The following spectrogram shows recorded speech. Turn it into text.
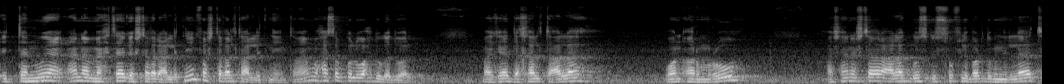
التنويع أنا محتاج أشتغل على الاتنين فاشتغلت على الاتنين تمام؟ وحسب كل واحد وجدوله بعد كده دخلت على one arm row عشان أشتغل على الجزء السفلي برضو من ال lat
